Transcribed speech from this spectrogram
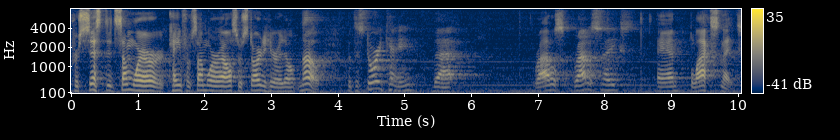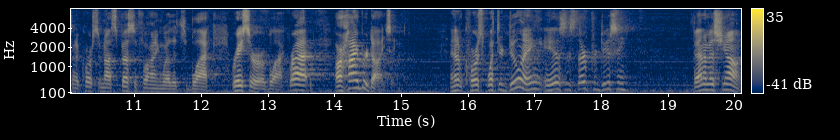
persisted somewhere or came from somewhere else or started here, I don't know. But the story came that rattles, rattlesnakes and black snakes, and of course they're not specifying whether it's a black racer or a black rat, are hybridizing. And of course, what they're doing is, is they're producing venomous young.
